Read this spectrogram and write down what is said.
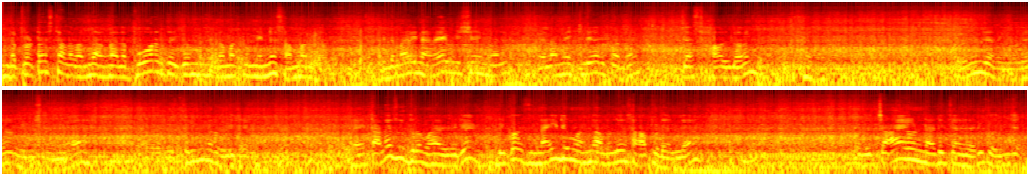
இந்த ப்ரொட்டஸ்டால் வந்து அங்கே அதில் போகிறதுக்கும் நமக்கும் என்ன சம்மந்தம் இந்த மாதிரி நிறைய விஷயங்கள் எல்லாமே கிளியர் பண்ணேன் ஜஸ்ட் ஹால் டவுன் தெரிஞ்சிருங்க ஒரே ஒரு நிமிஷங்க ஒரு திரும்ப விஷயம் தலை சுற்றுற மாதிரி இருக்கு பிகாஸ் நைட்டும் வந்து அவ்வளோ சாப்பிடல ஒரு சாய் ஒன்று அடித்தா சரி கொஞ்சம்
